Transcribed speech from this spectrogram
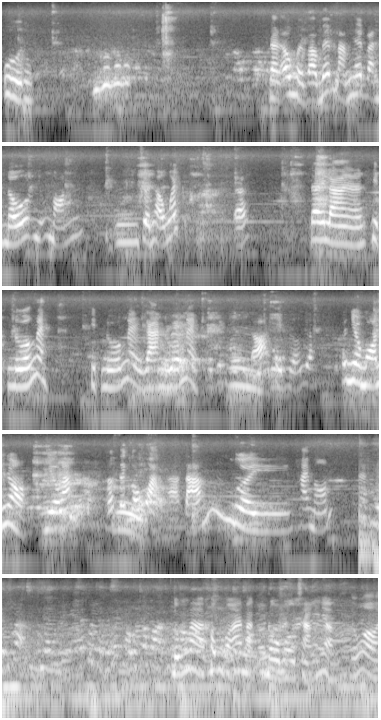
Ui đàn ông phải vào bếp làm hết và nấu những món um, truyền thống ấy. Đấy. Đây là thịt nướng này thịt nướng này gà nướng này. Ừ. đó thịt nướng kìa. Có nhiều món nhỏ nhiều lắm. Nó sẽ có khoảng à, tám mười hai món. Đúng là không có ai mặc đồ màu trắng nhỉ đúng rồi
